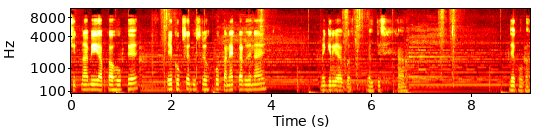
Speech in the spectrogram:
जितना भी आपका हुक है, एक हुक से दूसरे हुक को कनेक्ट कर देना है। मैं गिर गया गलती से हाँ। देखोगा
